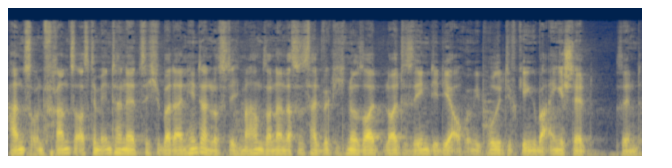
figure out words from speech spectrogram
Hans und Franz aus dem Internet sich über deinen Hintern lustig machen, sondern dass es halt wirklich nur so Leute sehen, die dir auch irgendwie positiv gegenüber eingestellt sind.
